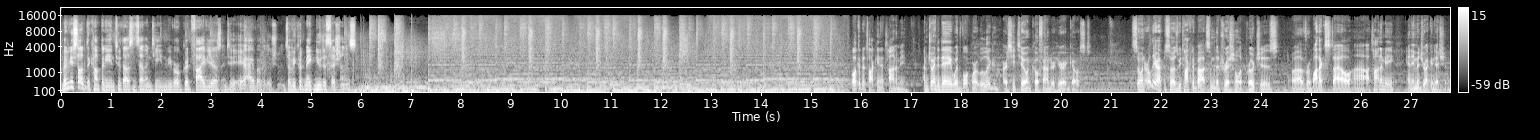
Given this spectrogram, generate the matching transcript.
When we started the company in 2017, we were a good five years into the AI revolution. And so we could make new decisions. Welcome to Talking Autonomy. I'm joined today with Volkmar Uhlig, our CTO and co-founder here at Ghost. So in earlier episodes, we talked about some of the traditional approaches of robotics-style uh, autonomy and image recognition.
